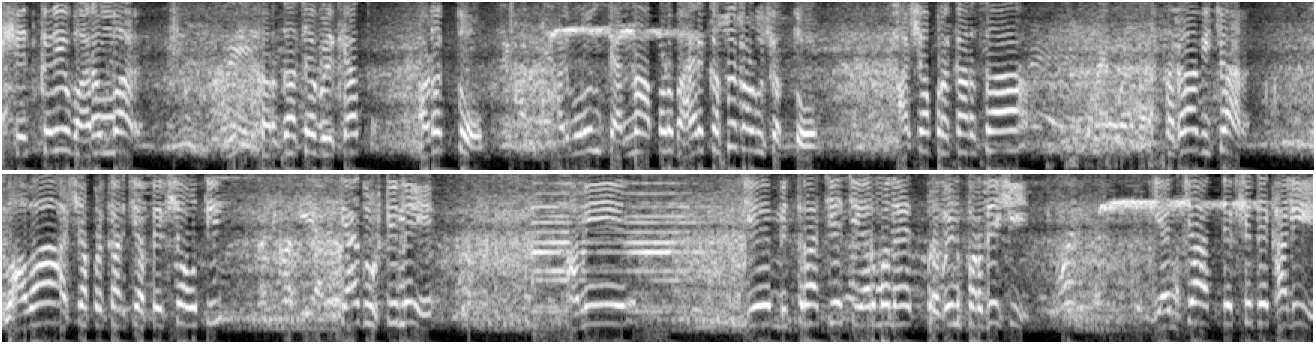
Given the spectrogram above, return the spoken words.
शेतकरी वारंवार कर्जाच्या विळख्यात अडकतो आणि म्हणून त्यांना आपण बाहेर कसं काढू शकतो अशा प्रकारचा सगळा विचार व्हावा अशा प्रकारची अपेक्षा होती. त्या दृष्टीने आम्ही जे मित्राचे चेअरमन आहेत प्रवीण परदेशी यांच्या अध्यक्षतेखाली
